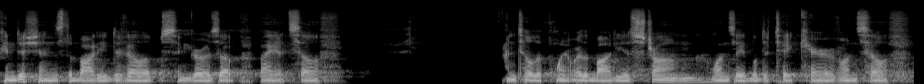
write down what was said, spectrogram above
conditions, the body develops and grows up by itself until the point where the body is strong, one's able to take care of oneself.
